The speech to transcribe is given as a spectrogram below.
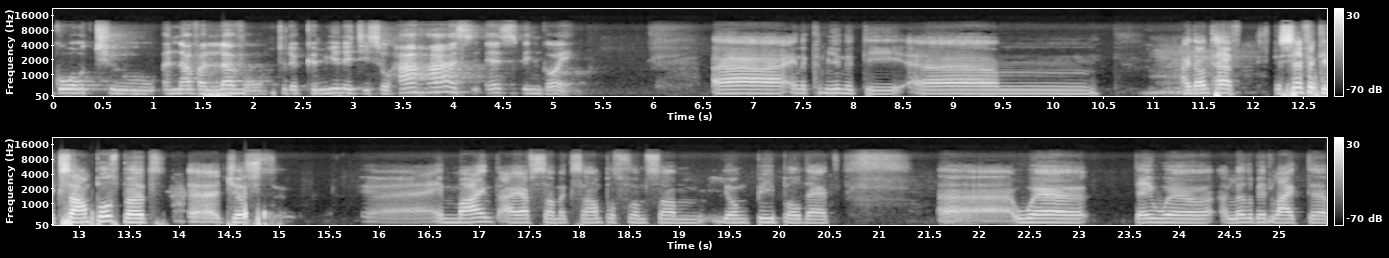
go to another level to the community. So how, has it been going? Uh, in the community, um, I don't have specific examples, but uh, just uh, in mind, I have some examples from some young people that uh, where they were a little bit like the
